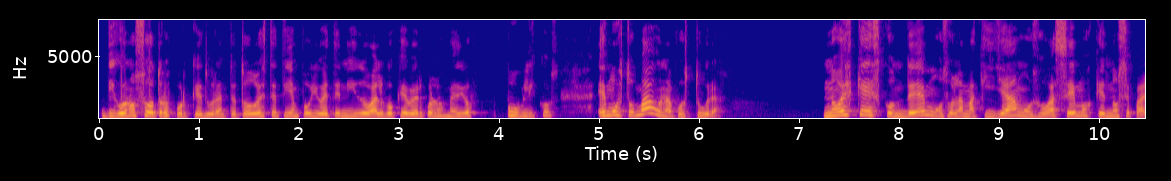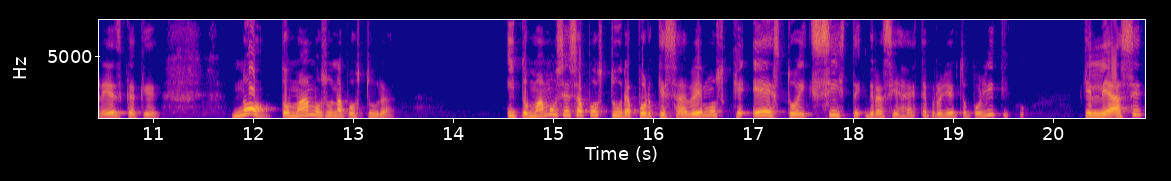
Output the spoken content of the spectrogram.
digo nosotros porque durante todo este tiempo yo he tenido algo que ver con los medios públicos, hemos tomado una postura. No es que escondemos o la maquillamos o hacemos que no se parezca, que... No, tomamos una postura. Y tomamos esa postura porque sabemos que esto existe gracias a este proyecto político que le hace,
